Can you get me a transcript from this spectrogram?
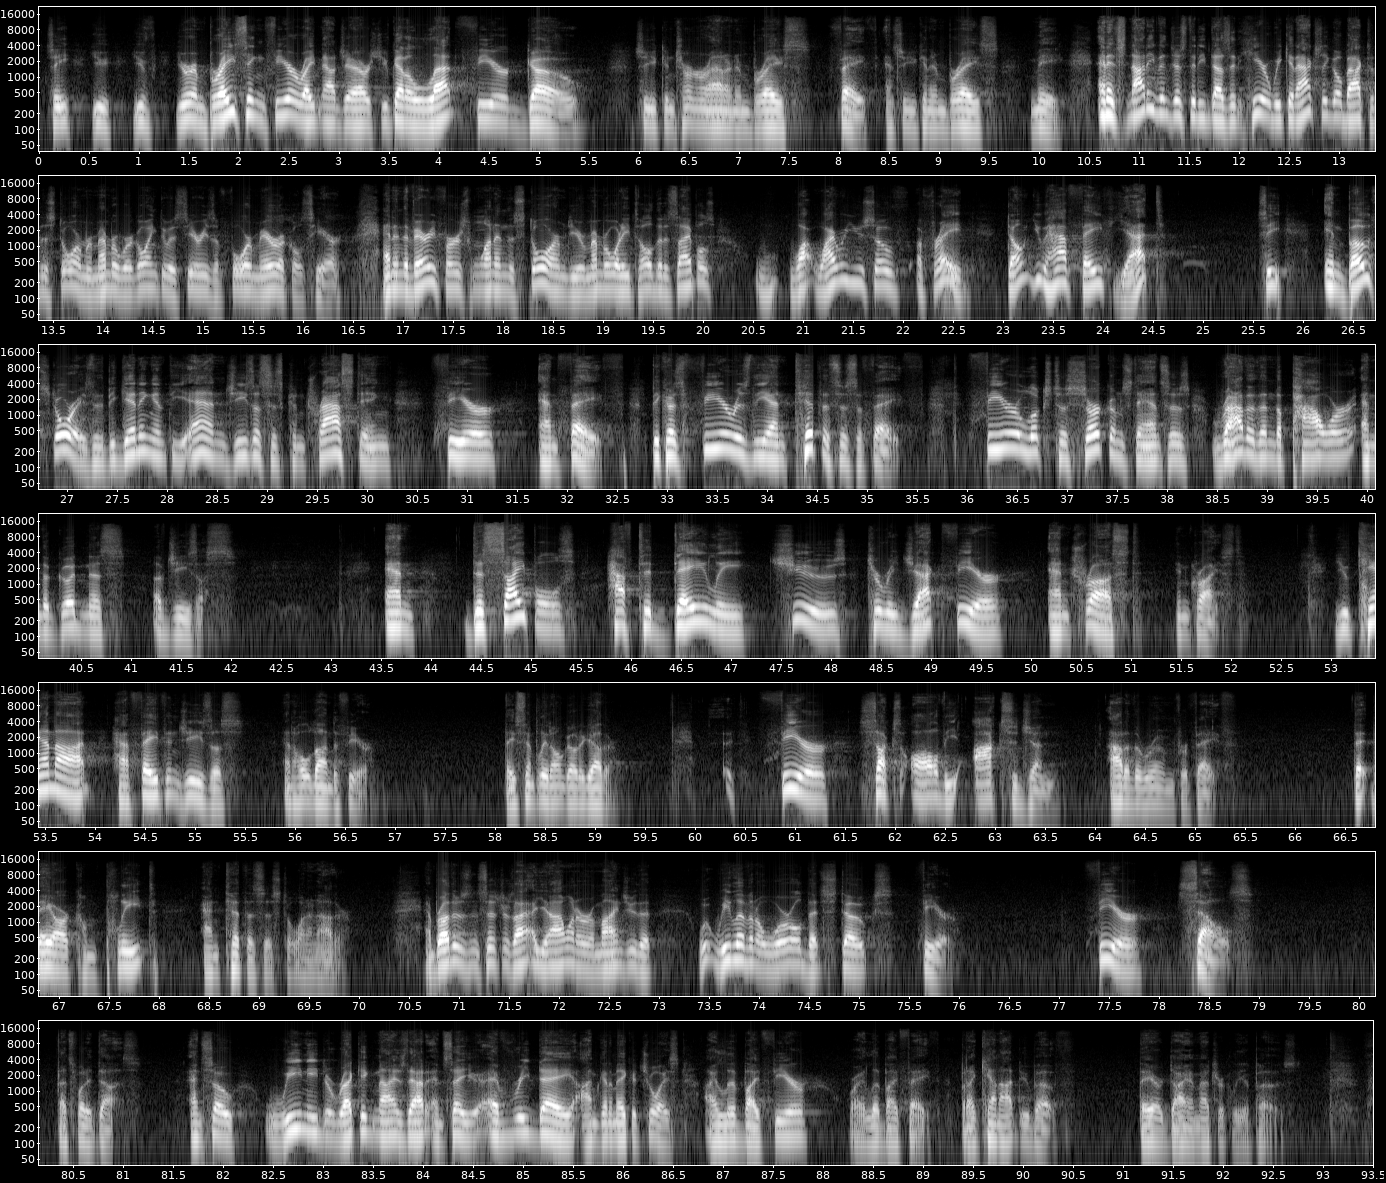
See, you, you've, you're embracing fear right now, Jairus. You've got to let fear go so you can turn around and embrace faith and so you can embrace me. And it's not even just that he does it here. We can actually go back to the storm. Remember, we're going through a series of four miracles here. And in the very first one in the storm, do you remember what he told the disciples? Why, why were you so afraid? Don't you have faith yet? See, in both stories, at the beginning and at the end, Jesus is contrasting fear and faith because fear is the antithesis of faith. Fear looks to circumstances rather than the power and the goodness of Jesus. And disciples have to daily choose to reject fear and trust in Christ. You cannot have faith in Jesus and hold on to fear. They simply don't go together. Fear sucks all the oxygen out of the room for faith. That they are complete antithesis to one another. And brothers and sisters, I, you know, I want to remind you that we live in a world that stokes fear. Fear sells. That's what it does. And so we need to recognize that and say, every day I'm going to make a choice. I live by fear or I live by faith, but I cannot do both. They are diametrically opposed.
